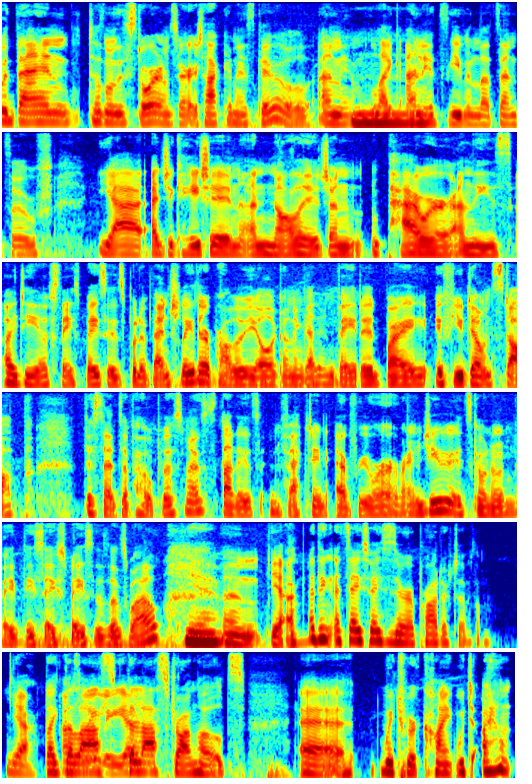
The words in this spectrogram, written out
But then doesn't the storm start attacking his school? And it- like, Mm. and it's even that sense of yeah, education and knowledge and power and these idea of safe spaces. But eventually, they're probably all going to get invaded by if you don't stop the sense of hopelessness that is infecting everywhere around you. It's going to invade these safe spaces as well. Yeah. and yeah, I think safe spaces are a product of them. Yeah, like the last yeah. the last strongholds, uh, which were kind, which I don't,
